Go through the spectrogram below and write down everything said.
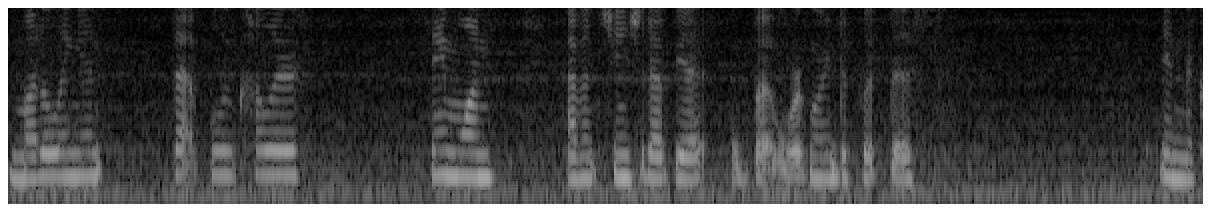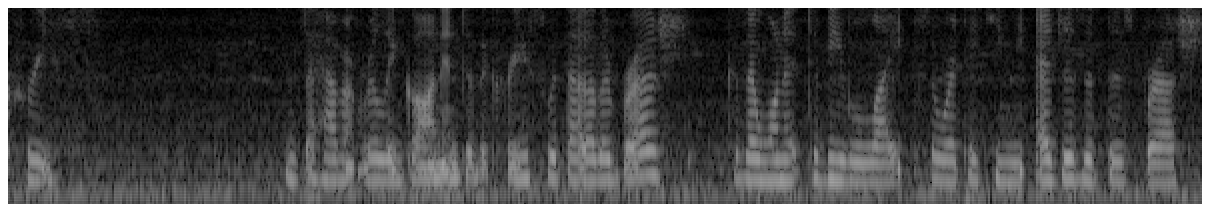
muddling in that blue color. Same one, haven't changed it up yet, but we're going to put this in the crease. Since I haven't really gone into the crease with that other brush, because I want it to be light. So we're taking the edges of this brush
